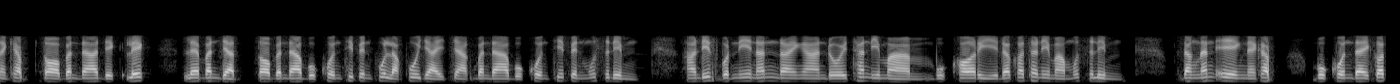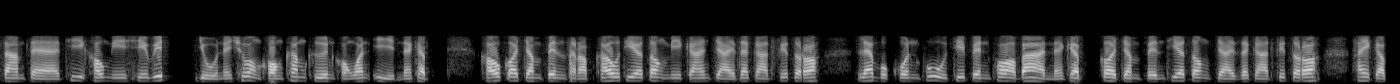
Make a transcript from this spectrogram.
นะครับ ต่อบรรดาเด็กเล็ก และบัญญัติต่อบรรดาบุคคลที่เป็นผู้หลักผู้ใหญ่จากบรรดาบุคคลที่เป็นมุสลิมฮะดิษบทนี้นั้นรายงานโดยท่านอิหม่าม บุคอรี แล้วก็ท่านอิหม่ามมุสลิม ดังนั้นเองนะครับ บุคคลใดก็ตามแต่ที่เขามีชีวิตอยู่ในช่วงของค่ำคืนของวันอีดนะครับ เขาก็จำเป็นสำหรับเขาที่จะต้องมีการจ่ายสกาดฟิตรอและบุคคลผู้ที่เป็นพ่อบ้านนะครับ ก็จำเป็นที่จะต้องจ่ายสกาดฟิตรอให้กับ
